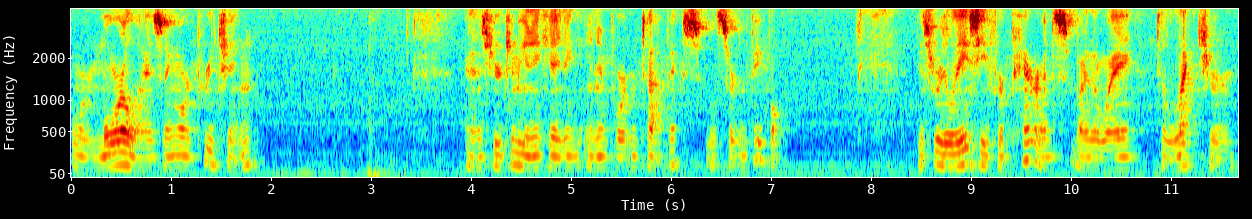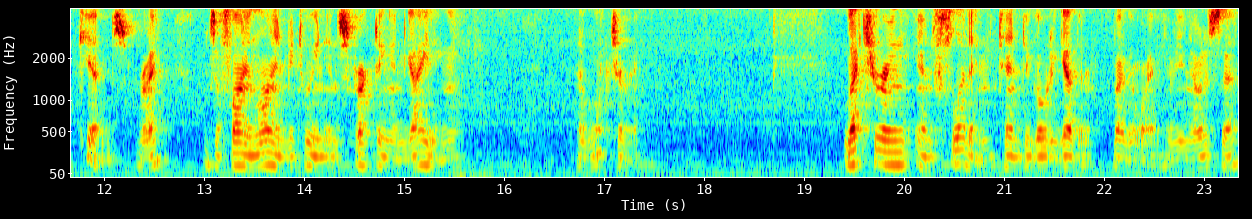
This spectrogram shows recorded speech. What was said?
or moralizing or preaching as you're communicating in important topics with certain people. It's real easy for parents, by the way, to lecture kids, right? It's a fine line between instructing and guiding and lecturing. Lecturing and flooding tend to go together, by the way. Have you noticed that?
